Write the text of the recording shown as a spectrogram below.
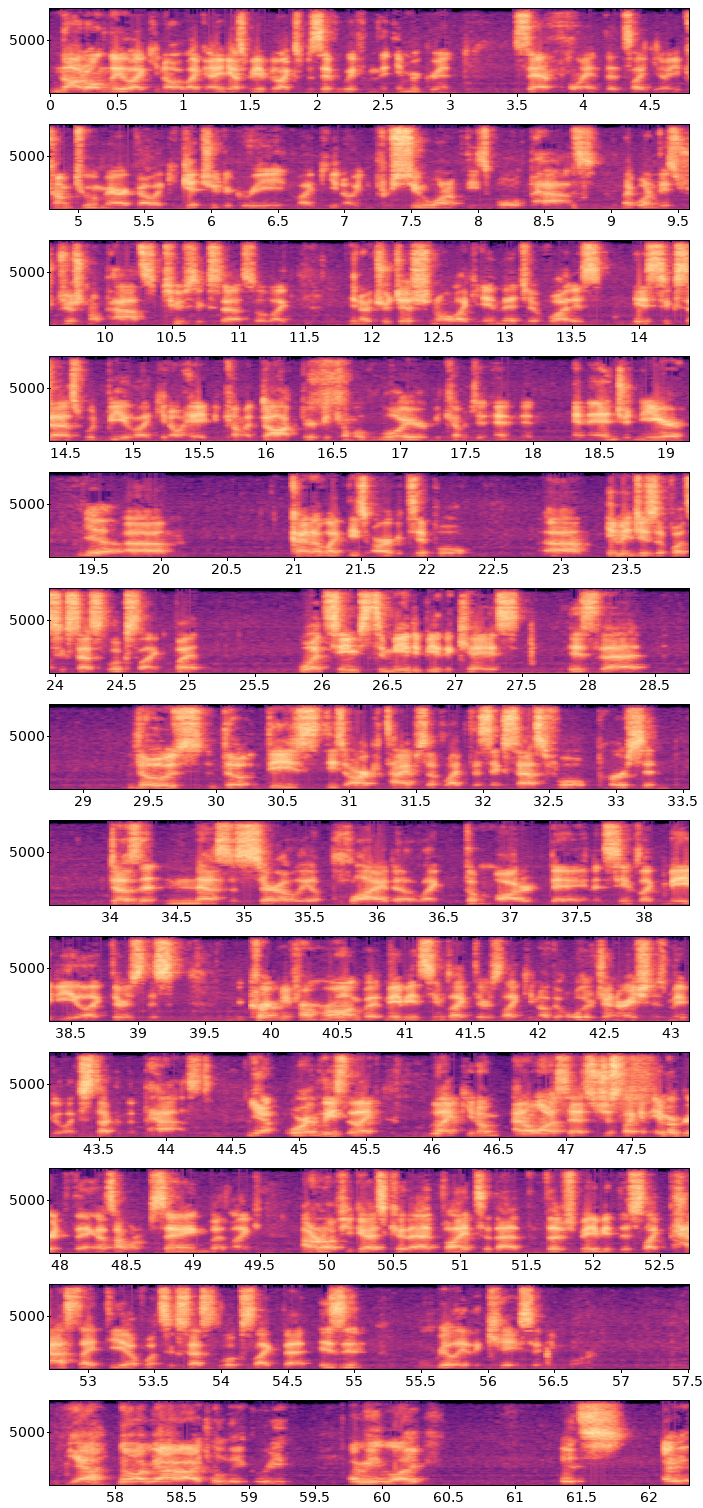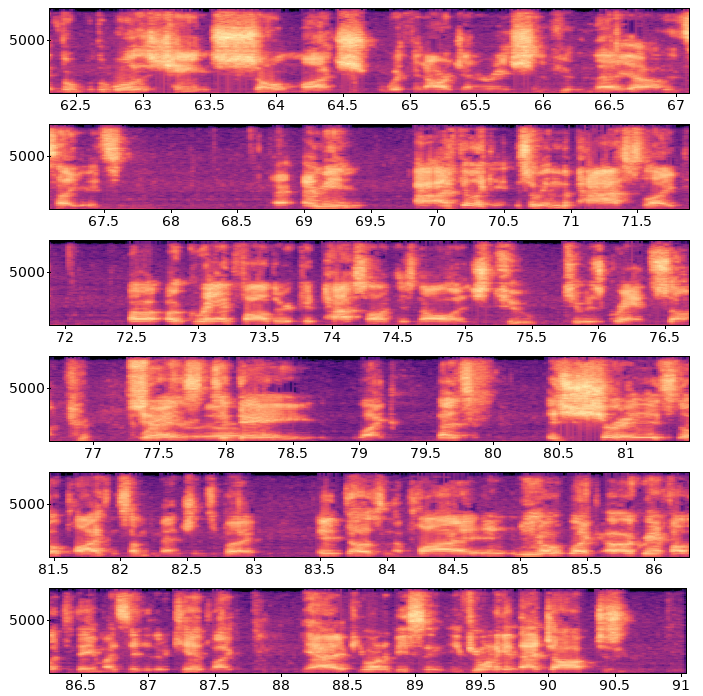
not only like you know like I guess maybe like specifically from the immigrant standpoint that's like you know you come to America like you get your degree and like you know you pursue one of these old paths like one of these traditional paths to success so like you know traditional like image of what is is success would be like you know hey become a doctor become a lawyer become an, an, an engineer Yeah. um, kind of like these archetypal um, images of what success looks like. But what seems to me to be the case is that those the, these these archetypes of like the successful person doesn't necessarily apply to like the modern day. And it seems like maybe like there's this correct me if i'm wrong but maybe it seems like there's like you know the older generation is maybe like stuck in the past. Yeah. or at least like like you know i don't want to say it's just like an immigrant thing that's not what i'm saying but like i don't know if you guys could add light to that that there's maybe this like past idea of what success looks like that isn't really the case anymore Yeah, no, I mean, I, I totally agree. I mean, like, it's I mean, the the world has changed so much within our generation that Yeah. it's like it's. I- mean, I I feel like so in the past, like a, a grandfather could pass on his knowledge to to his grandson, whereas yeah. today, like that's it's sure it still applies in some dimensions, but it doesn't apply. It- you know, like a grandfather today might say to their kid, like, "Yeah, if you want to be, if you want to get that job, just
